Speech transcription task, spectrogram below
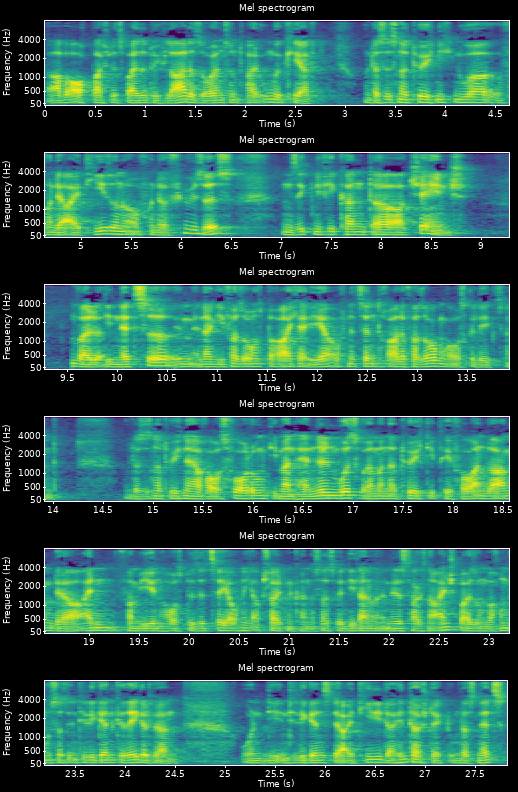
aber auch beispielsweise durch Ladesäulen zum Teil umgekehrt. Und das ist natürlich nicht nur von der IT, sondern auch von der Physis ein signifikanter Change, weil die Netze im Energieversorgungsbereich ja eher auf eine zentrale Versorgung ausgelegt sind. Und das ist natürlich eine Herausforderung, die man handeln muss, weil man natürlich die PV-Anlagen der Einfamilienhausbesitzer ja auch nicht abschalten kann. Das heißt, wenn die dann am Ende des Tages eine Einspeisung machen, muss das intelligent geregelt werden. Und die Intelligenz der IT, die dahinter steckt, um das Netz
